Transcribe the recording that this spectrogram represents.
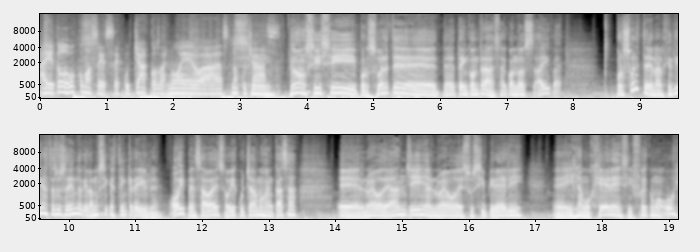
hay de todo. ¿Vos cómo haces? ¿Escuchás cosas nuevas? ¿No escuchás? Sí. No, sí, sí, por suerte te, te encontrás. Cuando hay, por suerte en Argentina está sucediendo que la música está increíble. Hoy pensaba eso, hoy escuchábamos en casa eh, el nuevo de Angie, el nuevo de Susi Pirelli, eh, Isla Mujeres, y fue como, uy,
